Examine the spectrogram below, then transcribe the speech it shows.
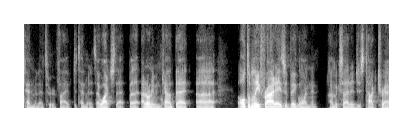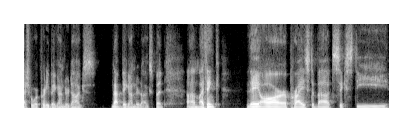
10 minutes or five to 10 minutes. I watched that, but I don't even count that. Uh, ultimately Friday's a big one. And I'm excited to just talk trash, but we're pretty big underdogs. Not big underdogs, but um, I think they are priced about 63%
